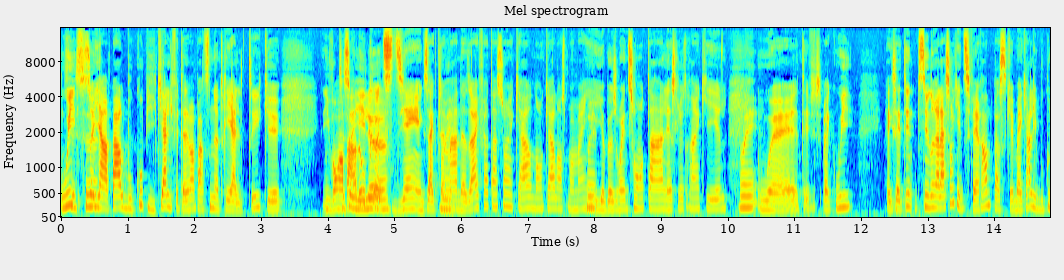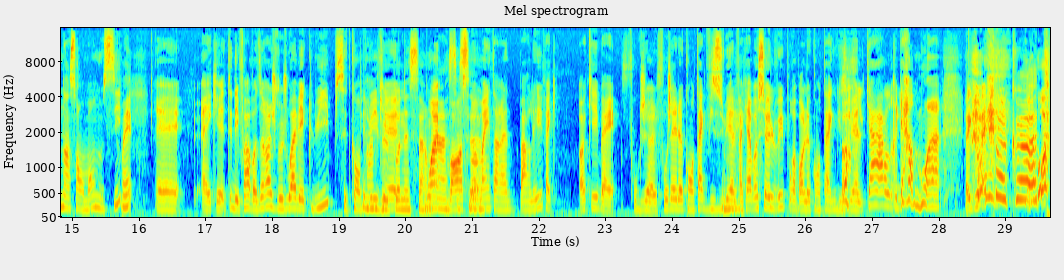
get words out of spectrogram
oui. C'est ça. Ça, il en parle beaucoup. Puis Cal, il fait tellement partie de notre réalité que. Ils vont en C'est ça, parler au là. quotidien, exactement. Ouais. De dire, Hey, fais attention à Carl. Non, Carl, en ce moment, il- a besoin de son temps, laisse-le tranquille. Oui. Ou, euh, fait que oui. Une- puis c'est une relation qui est différente parce que ben, Carl est beaucoup dans son monde aussi. Oui. Euh, avec, des fois, elle va dire, ah, je veux jouer avec lui. Puis c'est de Puis comprendre lui, il veut que. pas nécessairement. Ouais, bon, en ce ça. moment, il est en train de parler. Fait que, OK, ben, faut que je, faut que j'aie le contact visuel. Ouais. Fait qu'elle va se lever pour avoir le contact visuel. Carl, regarde-moi. Fait que, ouais. Cocotte!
